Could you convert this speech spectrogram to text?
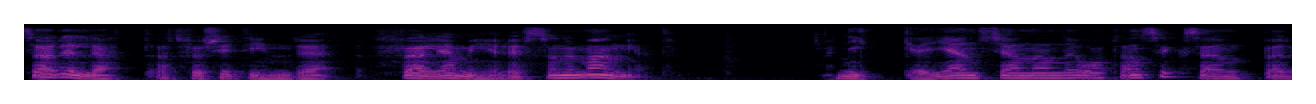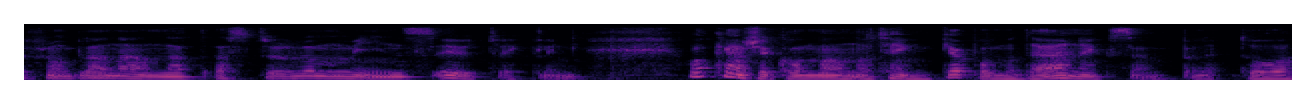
så är det lätt att för sitt inre följa med resonemanget. Nicka igenkännande åt hans exempel från bland annat astronomins utveckling och kanske kommer man att tänka på moderna exempel då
